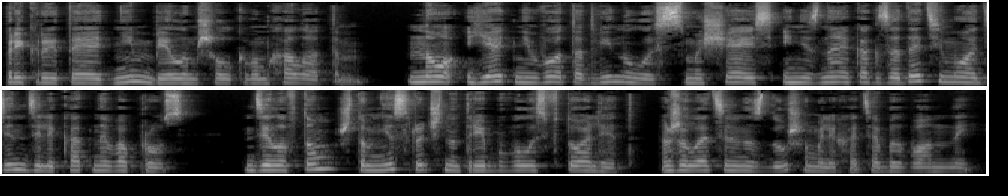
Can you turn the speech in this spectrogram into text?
прикрытое одним белым шелковым халатом. Но я от него отодвинулась, смущаясь и не зная, как задать ему один деликатный вопрос. Дело в том, что мне срочно требовалось в туалет, желательно с душем или хотя бы ванной.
